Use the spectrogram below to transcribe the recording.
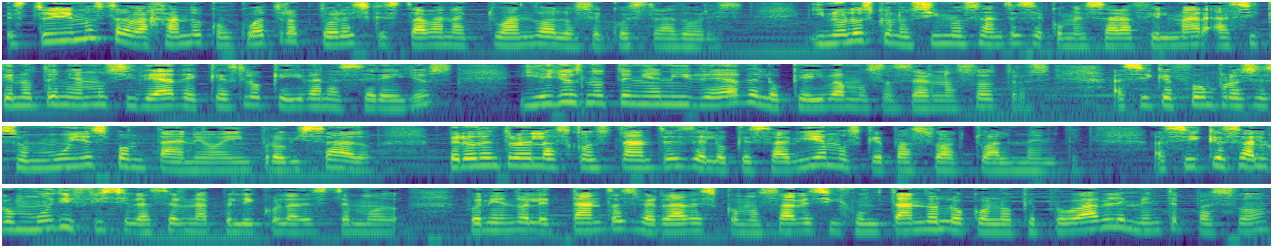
Estuvimos trabajando con cuatro actores que estaban actuando a los secuestradores y no los conocimos antes de comenzar a filmar, así que no teníamos idea de qué es lo que iban a hacer ellos y ellos no tenían idea de lo que íbamos a hacer nosotros. Así que fue un proceso muy espontáneo e improvisado, pero dentro de las constantes de lo que sabíamos que pasó actualmente. Así que es algo muy difícil hacer una película de este modo, poniéndole tantas verdades como sabes y juntándolo con lo que probablemente pasó,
